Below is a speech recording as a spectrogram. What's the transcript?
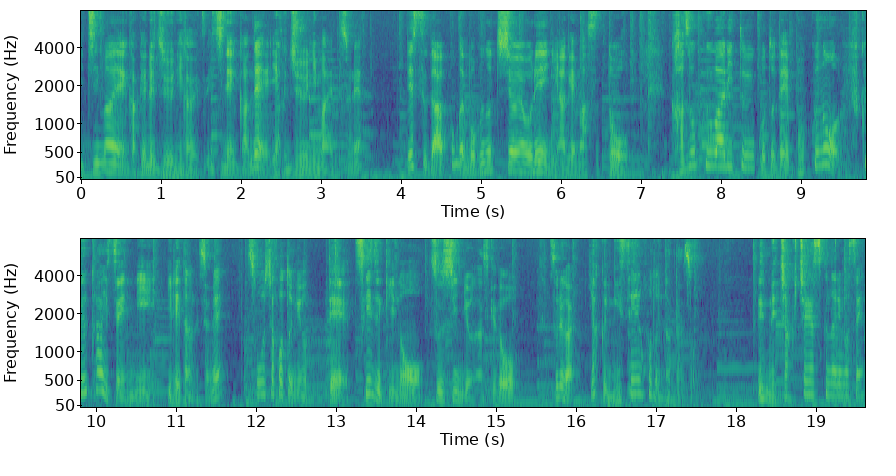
1万円かける12ヶ月1年間で約12万円ですよね。ですが今回僕の父親を例に挙げますと家族割ということで僕の副回線に入れたんですよね。そうしたことによって月々の通信料なんですけどそれが約2000円ほどになったんですよ。えめちゃくちゃ安くなりません？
